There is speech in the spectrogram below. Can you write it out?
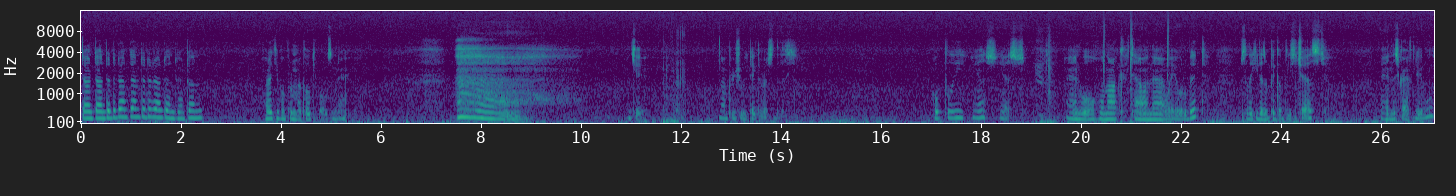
Dun dun dun dun dun dun dun dun dun dun dun. Why do I keep on putting my Pokeballs in there? Okay. I'm pretty sure we can take the rest of this. Hopefully, yes, yes. And we'll we'll knock Talon that way a little bit so that he doesn't pick up these chests and this crafting table.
